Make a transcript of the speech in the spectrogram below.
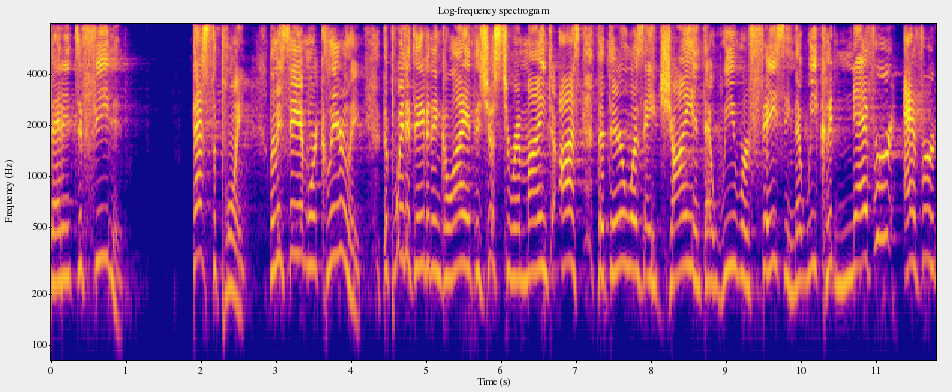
that it defeated. That's the point. Let me say it more clearly. The point of David and Goliath is just to remind us that there was a giant that we were facing that we could never, ever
